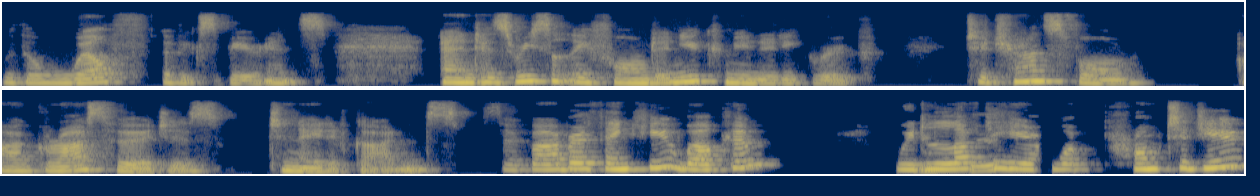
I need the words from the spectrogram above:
with a wealth of experience and has recently formed a new community group to transform our grass verges to native gardens. So, Barbara, thank you. Welcome. We'd thank love you. to hear what prompted you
